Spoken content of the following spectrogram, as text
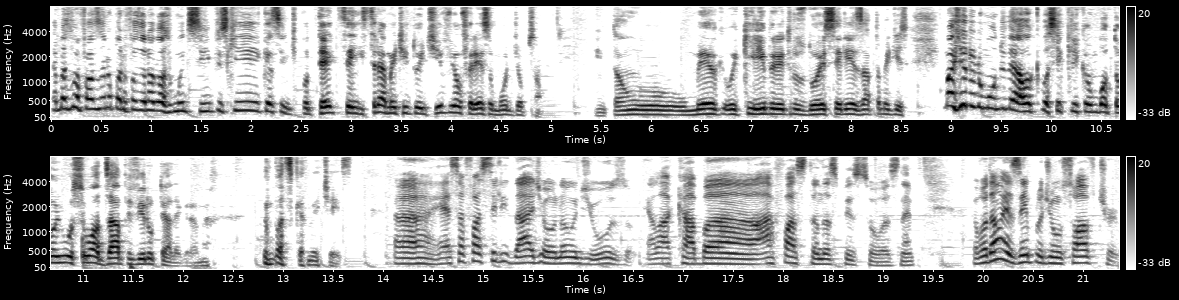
Da mesma forma, você não pode fazer um negócio muito simples que, que assim, tipo, tem que ser extremamente intuitivo e ofereça um monte de opção. Então, o meio, o equilíbrio entre os dois seria exatamente isso. Imagina no mundo ideal que você clica um botão e o seu WhatsApp vira o Telegram, né? Basicamente é isso. Ah, essa facilidade ou não de uso, ela acaba afastando as pessoas, né? Eu vou dar um exemplo de um software.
